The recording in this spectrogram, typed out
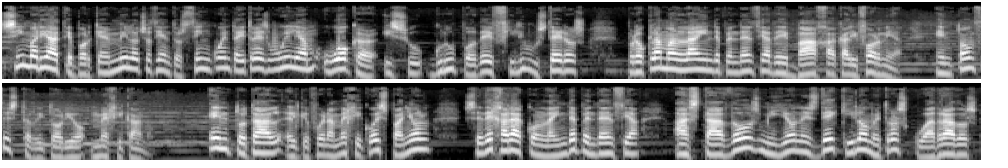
Sin Mariate, porque en 1853 William Walker y su grupo de filibusteros proclaman la independencia de Baja California, entonces territorio mexicano. En total, el que fuera México español se dejará con la independencia hasta dos millones de kilómetros cuadrados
